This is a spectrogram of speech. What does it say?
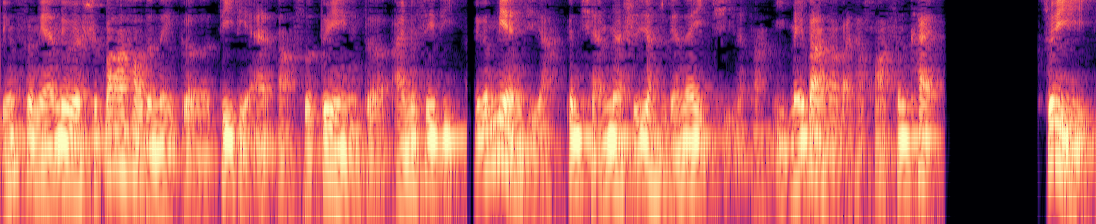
零四年六月十八号的那个低点啊，所对应的 MACD 那个面积啊，跟前面实际上是连在一起的啊，你没办法把它划分开，所以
